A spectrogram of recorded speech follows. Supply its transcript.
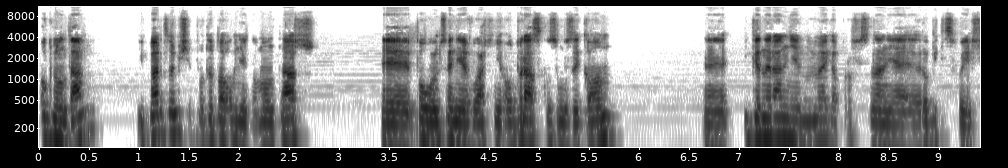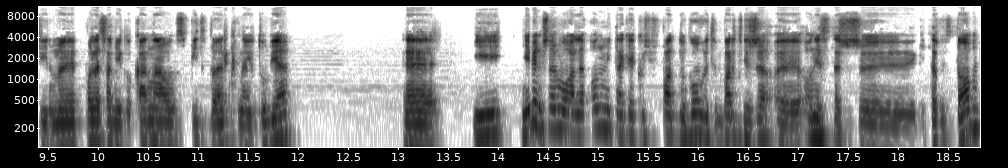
oglądam i bardzo mi się podoba u niego montaż, e, połączenie właśnie obrazku z muzyką i generalnie mega profesjonalnie robi te swoje filmy. Polecam jego kanał Spitsberg na YouTubie. I nie wiem czemu, ale on mi tak jakoś wpadł do głowy, tym bardziej, że on jest też gitarzystą,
